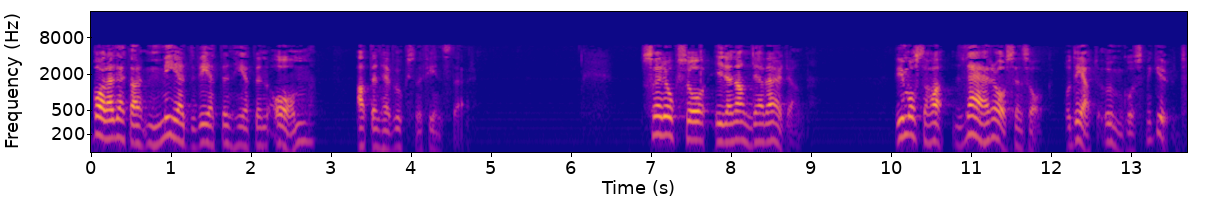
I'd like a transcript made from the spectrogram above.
bara detta medvetenheten om att den här vuxne finns där. Så är det också i den andliga världen. Vi måste ha lära oss en sak och det är att umgås med Gud.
